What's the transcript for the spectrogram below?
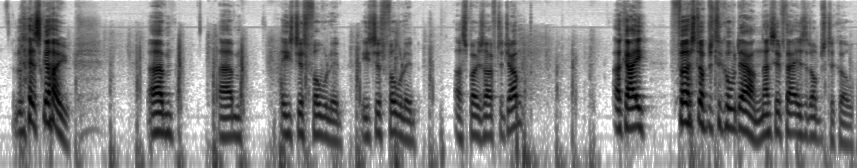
let's go. Um, um, he's just falling. He's just falling. I suppose I have to jump. Okay, first obstacle down. That's if that is an obstacle.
